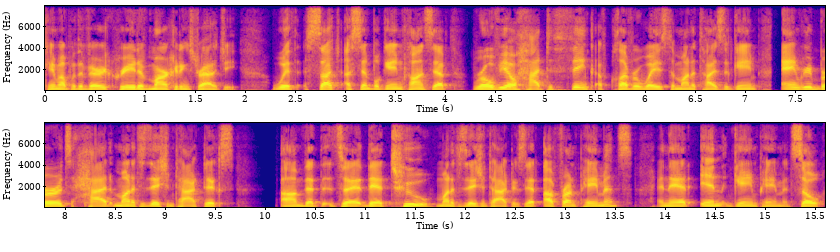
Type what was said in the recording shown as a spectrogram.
came up with a very creative marketing strategy. With such a simple game concept, Rovio had to think of clever ways to monetize the game. Angry Birds had monetization tactics um, that so they had two monetization tactics. They had upfront payments and they had in-game payments. So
